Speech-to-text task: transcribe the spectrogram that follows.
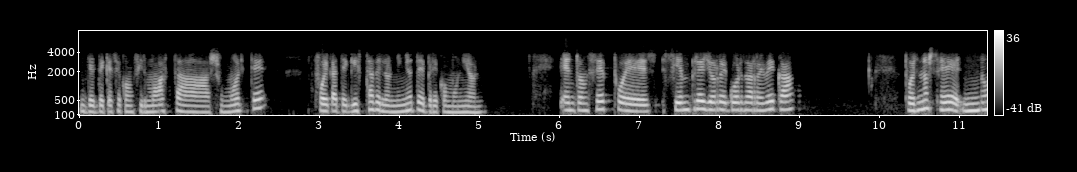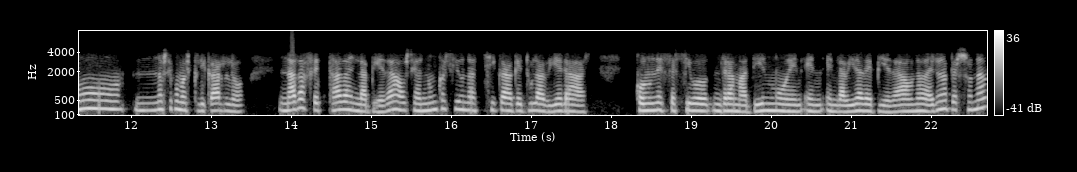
desde que se confirmó hasta su muerte, fue catequista de los niños de precomunión. Entonces, pues siempre yo recuerdo a Rebeca, pues no sé, no, no sé cómo explicarlo, nada afectada en la piedad, o sea, nunca ha sido una chica que tú la vieras con un excesivo dramatismo en, en, la vida de piedad o nada, era una persona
